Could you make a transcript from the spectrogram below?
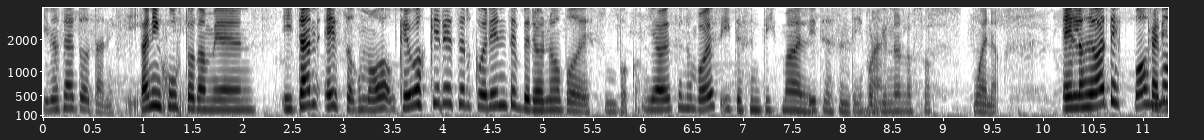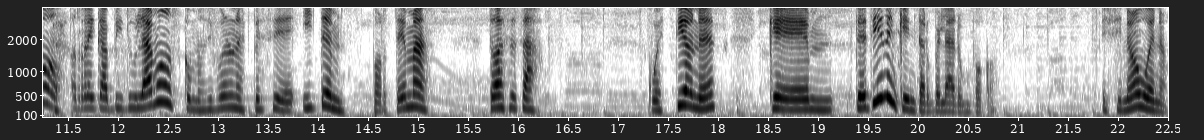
Y no sea todo tan difícil. Tan injusto también. Y tan eso, como que vos querés ser coherente, pero no podés un poco. Y a veces no podés y te sentís mal. Y te sentís Porque mal. no lo sos. Bueno, en los debates posmo Carita. recapitulamos como si fuera una especie de ítems por temas, todas esas cuestiones que mm, te tienen que interpelar un poco. Y si no, bueno,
